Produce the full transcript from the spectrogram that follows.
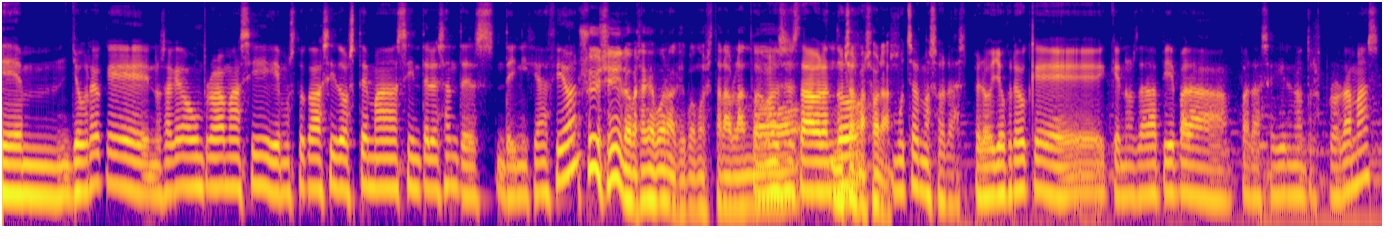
Em, yo creo que nos ha quedado un programa así, hemos tocado así dos temas interesantes de iniciación. Sí, sí, lo que pasa es que bueno, aquí podemos estar hablando, Podemos estar hablando muchas más horas. Muchas más horas, pero yo creo que, que nos dará pie para, para seguir en otros programas.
